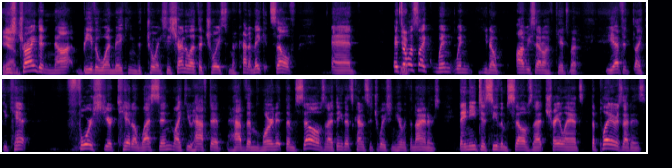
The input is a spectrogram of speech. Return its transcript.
yeah. he's trying to not be the one making the choice. He's trying to let the choice kind of make itself, and it's yep. almost like when when you know. Obviously, I don't have kids, but you have to like you can't force your kid a lesson. Like you have to have them learn it themselves. And I think that's kind of situation here with the Niners. They need to see themselves that Trey Lance, the players that is,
